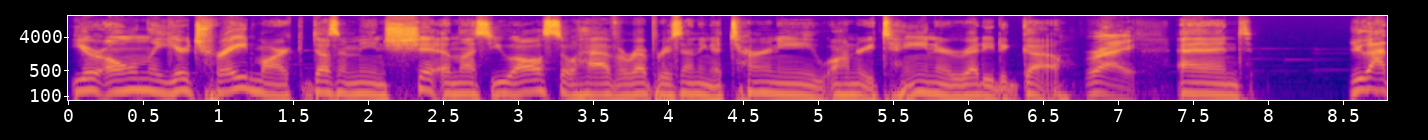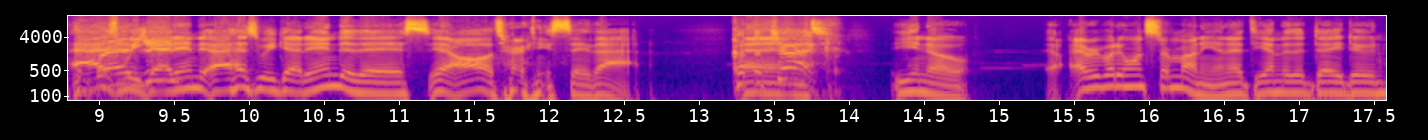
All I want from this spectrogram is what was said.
your only your trademark doesn't mean shit unless you also have a representing attorney on retainer ready to go. right. And You got the as bread, we G? get into as we get into this, yeah, all attorneys say that. Cut the check. You know, everybody wants their money, and at the end of the day, dude,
